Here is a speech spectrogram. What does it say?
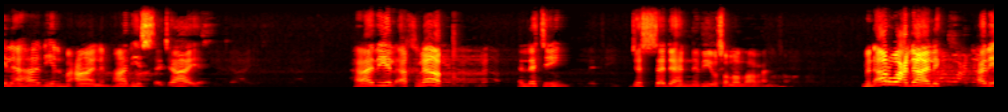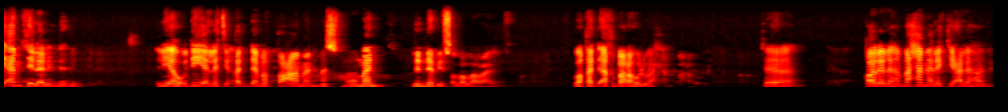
إلى هذه المعالم هذه السجايا. هذه الأخلاق التي جسدها النبي صلى الله عليه وسلم. من أروع ذلك هذه أمثلة للنبي اليهودية التي قدمت طعاما مسموما للنبي صلى الله عليه وسلم وقد أخبره الوحي. فقال لها ما حملك على هذا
